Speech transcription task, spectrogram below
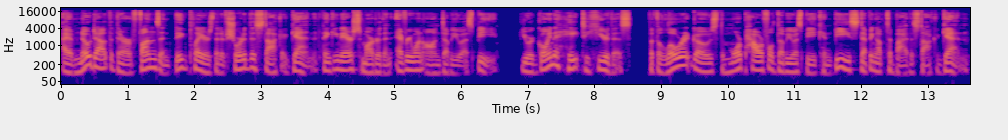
I have no doubt that there are funds and big players that have shorted this stock again, thinking they are smarter than everyone on WSB. You are going to hate to hear this, but the lower it goes, the more powerful WSB can be stepping up to buy the stock again.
